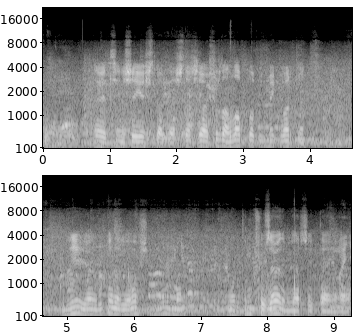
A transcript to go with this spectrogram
Çok iyi. Evet inişe geçtik arkadaşlar. Ya şuradan lap lap inmek varken niye yani bu kadar yavaş inmenin ben mantığını çözemedim gerçekten ya.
